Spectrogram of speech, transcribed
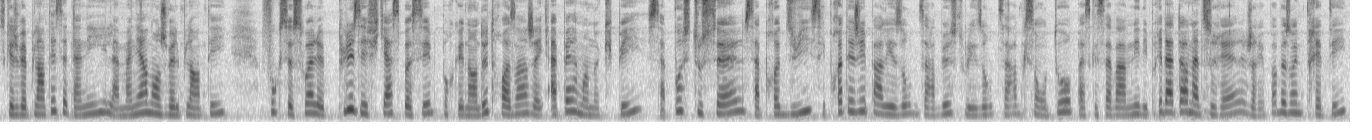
ce que je vais planter cette année, la manière dont je vais le planter, faut que ce soit le plus efficace possible pour que dans deux, trois ans, j'aille à peine à m'en occuper. Ça pousse tout seul, ça produit, c'est protégé par les autres arbustes ou les autres arbres qui sont autour parce que ça va amener des prédateurs naturels. J'aurai pas besoin de traiter.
